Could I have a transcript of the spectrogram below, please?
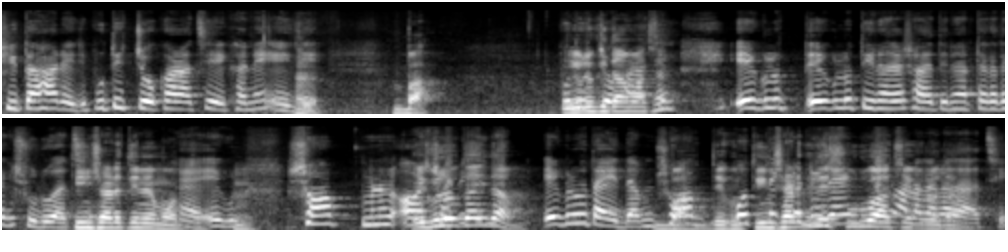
সীতাহার এই যে পুতির চোকার আছে এখানে এই যে। বাহ। পুতির এগুলো কি দাম আছে এগুলো এগুলো তিন হাজার সাড়ে তিন হাজার টাকা থেকে শুরু আছে। তিন সাড়ে তিনের মধ্যে? হ্যাঁ এগুলো সব মানে এগুলোও তাই দাম? এগুলোও তাই দাম। সব তিন সাড়ে তিনে শুরু আছে আলাদা এগুলো আলাদা দাম। আছে।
